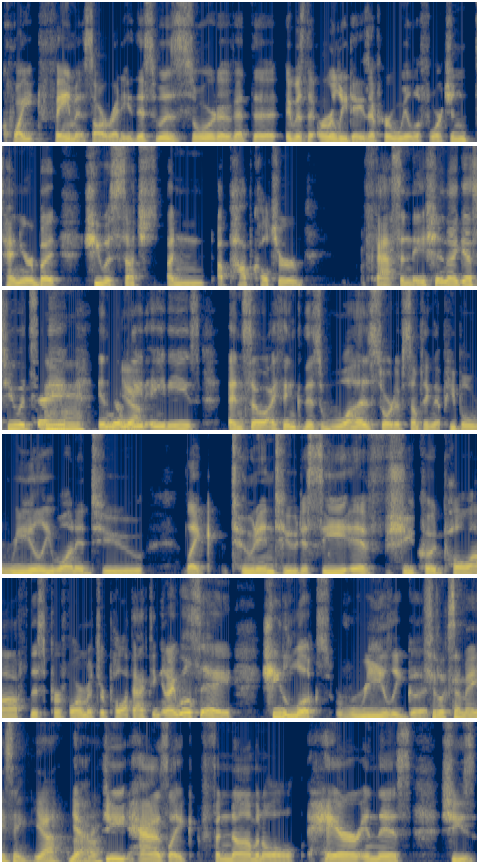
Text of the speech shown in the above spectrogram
quite famous already. This was sort of at the it was the early days of her Wheel of Fortune tenure, but she was such a, a pop culture fascination, I guess you would say, mm-hmm. in the yeah. late 80s. And so I think this was sort of something that people really wanted to like tune into to see if she could pull off this performance or pull off acting. And I will say, she looks really good. She looks amazing. Yeah. Yeah. Uh-huh. She has like phenomenal hair in this. She's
